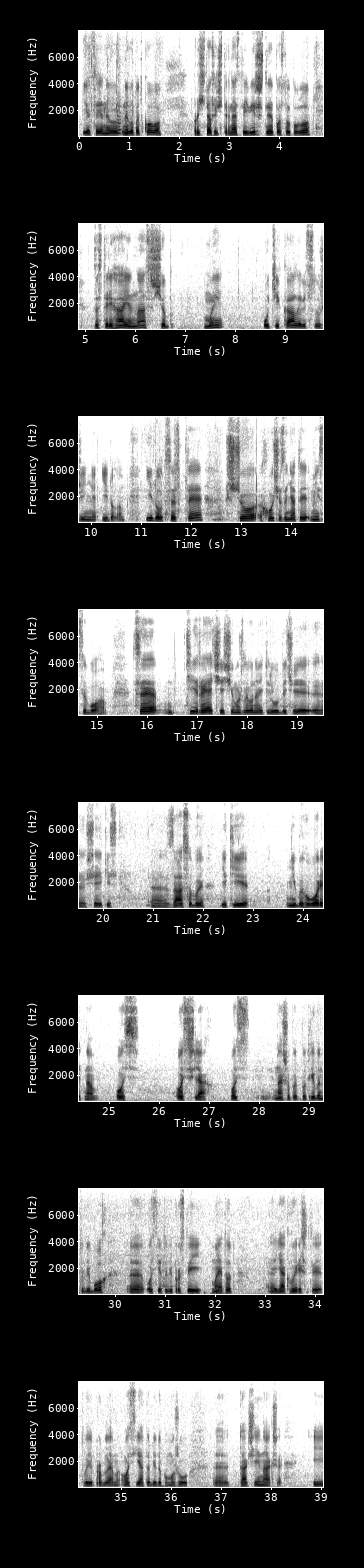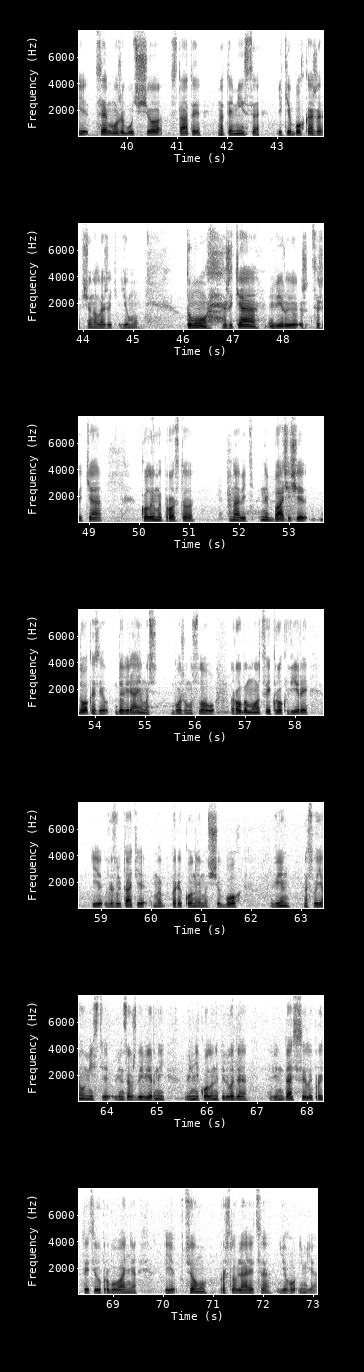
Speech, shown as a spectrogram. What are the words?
І оце я не випадково, прочитавши 14-й вірш, де апостол Павло застерігає нас, щоб ми утікали від служіння ідолам. Ідол це те, що хоче зайняти місце Бога. Це ті речі, чи, можливо, навіть люди, чи е, ще якісь е, засоби, які ніби говорять нам: ось, ось шлях, ось на що потрібен тобі Бог, е, ось є тобі простий метод, як вирішити твої проблеми. Ось я тобі допоможу так чи інакше. І це може будь-що стати на те місце, яке Бог каже, що належить йому. Тому життя вірою це життя, коли ми просто, навіть не бачачи доказів, довіряємось Божому Слову, робимо цей крок віри, і в результаті ми переконуємося, що Бог Він на своєму місці, Він завжди вірний, Він ніколи не підведе, Він дасть сили пройти ці випробування, і в цьому прославляється Його ім'я.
